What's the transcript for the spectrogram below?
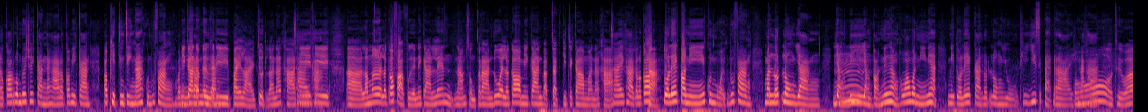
แล้วก็ร่วมด้วยช่วยกันนะคะ แล้วก็มีการเอาผิดจริง ๆ นะ คุณผู้ฟังวันมีนี้การดำเนินตือคดีไปหลายจุดแล้วนะคะใช่ที่ค่ะที่อ่าละเมิดแล้วก็ฝ่าฝืนในการเล่นน้ำสงกรานต์ด้วย แล้วก็มีการแบบจัดกิจกรรมอะนะคะ ใช่ค่ะ แล้วก็ค่ะตัวเลขตอนนี้คุณหมวยคุณผู้ฟังมันลดลงอย่างอย่างอืมดีอย่างต่อเนื่อง เพราะว่าวันนี้เนี่ยมีตัวเลขการลดลงอยู่ที่ 28 รายนะคะโอ้ถือว่า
